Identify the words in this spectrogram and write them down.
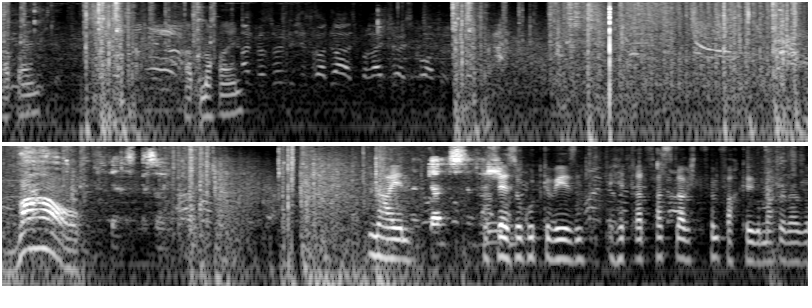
Hab einen. Hab noch einen. Ein. Wow! Nein. Das wäre so gut gewesen. Ich hätte gerade fast, glaube ich, einen Fünffach-Kill gemacht oder so.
